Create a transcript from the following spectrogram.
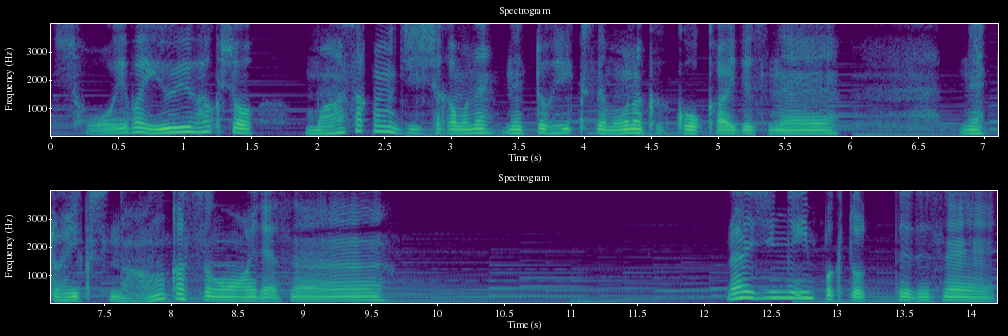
そういえば悠々白書、まさかの実写化もね、ネットフリックスでもなく公開ですね。ネットフリックスなんかすごいですね。ライジングインパクトってですね、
